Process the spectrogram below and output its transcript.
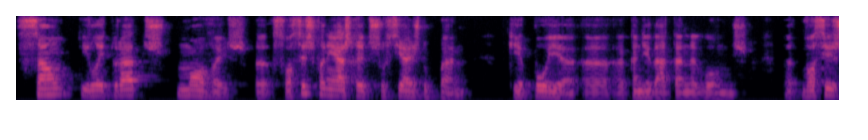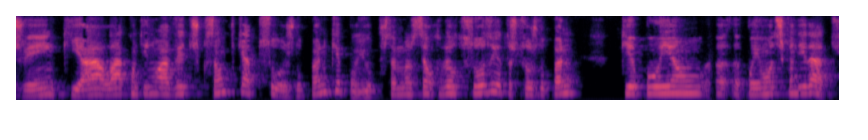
são eleitorados móveis. Uh, se vocês forem às redes sociais do PAN, que apoia a, a candidata Ana Gomes, uh, vocês veem que há lá, continua a haver discussão, porque há pessoas do PAN que apoiam o professor Marcelo Rebelo de Sousa e outras pessoas do PAN que apoiam, uh, apoiam outros candidatos.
